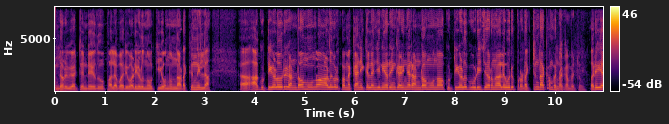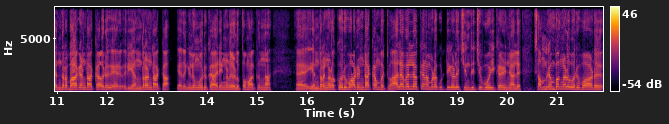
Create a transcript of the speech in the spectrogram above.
ഇന്റർവ്യൂ അറ്റൻഡ് ചെയ്തു പല പരിപാടികളും നോക്കി ഒന്നും നടക്കുന്നില്ല. ആ, കുട്ടികൾ ഒരു രണ്ടോ മൂന്നോ ആളുകൾ ഇപ്പോൾ മെക്കാനിക്കൽ എഞ്ചിനീയറിംഗ് കഴിഞ്ഞ രണ്ടോ മൂന്നോ കുട്ടികൾ കൂടി ചേർന്നാൽ ഒരു പ്രൊഡക്റ്റ് ഉണ്ടാക്കാൻ പറ്റും. ഉണ്ടാക്കാൻ പറ്റും. ഒരു യന്ത്രഭാഗം ഉണ്ടാക്കുക ഒരു ഒരു യന്ത്രം ഉണ്ടാക്കുക ഏതെങ്കിലും ഒരു കാര്യങ്ങൾ എളുപ്പമാക്കുന്ന യന്ത്രങ്ങളൊക്കെ ഒരുപാട് ഉണ്ടാക്കാൻ പറ്റും. ആ ലെവലിലൊക്കെ നമ്മുടെ കുട്ടികൾ ചിന്തിച്ചു പോയി കഴിഞ്ഞാൽ സംരംഭങ്ങൾ ഒരുപാട്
